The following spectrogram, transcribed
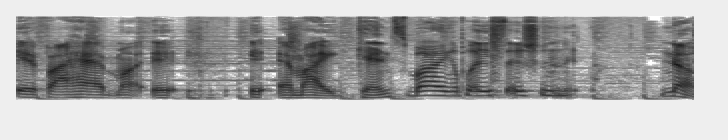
If I had my am I against buying a PlayStation? No.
